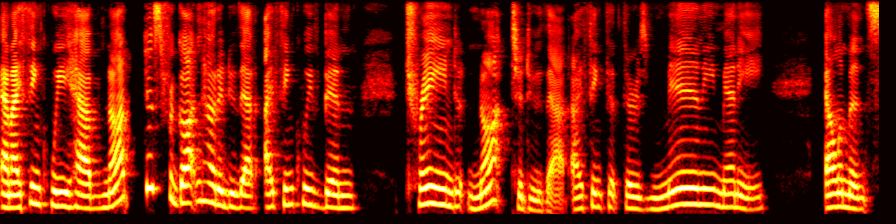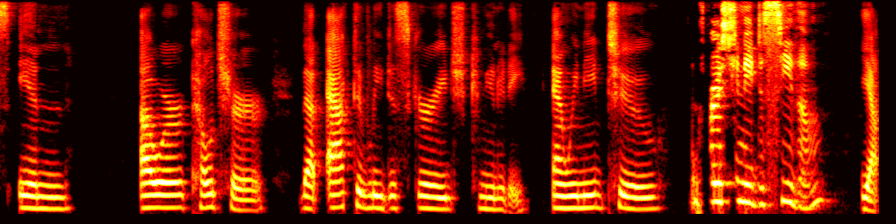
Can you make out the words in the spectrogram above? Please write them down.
And I think we have not just forgotten how to do that, I think we've been trained not to do that. I think that there's many, many elements in our culture that actively discourage community. And we need to First, you need to see them. Yeah.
